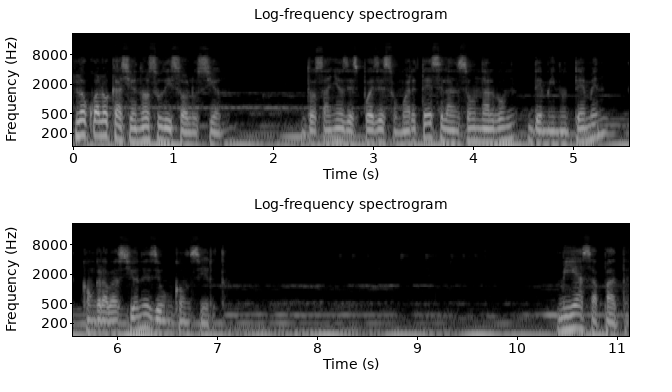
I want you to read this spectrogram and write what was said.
lo cual ocasionó su disolución. Dos años después de su muerte se lanzó un álbum de Minutemen con grabaciones de un concierto. Mia Zapata.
